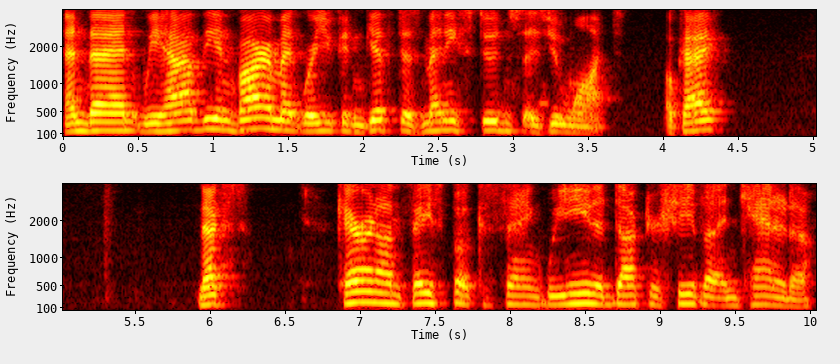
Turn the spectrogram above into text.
and then we have the environment where you can gift as many students as you want. Okay. Next. Karen on Facebook is saying we need a Dr. Shiva in Canada.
